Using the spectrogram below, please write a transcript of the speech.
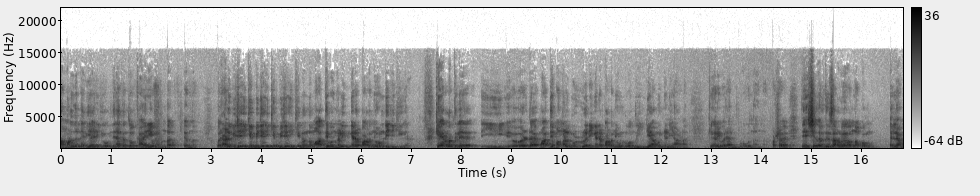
നമ്മൾ തന്നെ വിചാരിക്കുമോ ഇതിനകത്ത് എന്തോ കാര്യമുണ്ട് എന്ന്. ഒരാൾ വിജയിക്കും വിജയിക്കും വിജയിക്കും എന്ന് മാധ്യമങ്ങൾ ഇങ്ങനെ പറഞ്ഞുകൊണ്ടിരിക്കുക. കേരളത്തിൽ ഈ മാധ്യമങ്ങൾ മുഴുവൻ ഇങ്ങനെ പറഞ്ഞുകൊണ്ട് വന്ന് ഇന്ത്യ മുന്നണിയാണ് കയറി വരാൻ പോകുന്നതെന്ന്. പക്ഷേ ദേശീയ തലത്തിൽ സർവേ വന്നപ്പം എല്ലാം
